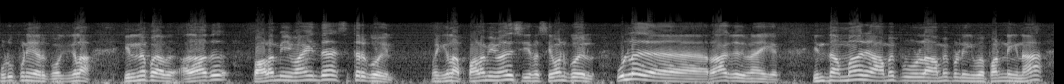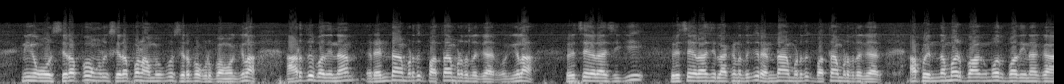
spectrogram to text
கொடுப்புனே இருக்கும் ஓகேங்களா? இல்லைன்னா இப்போ அதாவது பழமை வாய்ந்த சித்தர் கோயில். ஓகேங்களா? பழமை மாதிரி சிவ சிவன் கோயில். உள்ள ராகு விநாயகர். இந்த மாதிரி அமைப்பு உள்ள அமைப்பு நீங்கள் பண்ணிங்கன்னா நீங்கள் ஒரு சிறப்பாக உங்களுக்கு சிறப்பான அமைப்பு சிறப்பாக கொடுப்பாங்க. ஓகேங்களா? அடுத்து பார்த்தீங்கன்னா ரெண்டாம் இடத்துக்கு பத்தாம் இடத்துல இருக்கார். ஓகேங்களா? விருச்சக ராசிக்கு விருச்சக ராசி லக்கணத்துக்கு ரெண்டாம் இடத்துக்கு பத்தாம் இடத்துல இருக்கார். அப்போ இந்த மாதிரி பார்க்கும்போது பார்த்தீங்கன்னாக்கா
